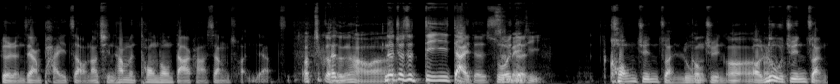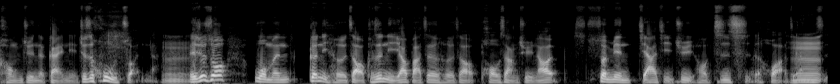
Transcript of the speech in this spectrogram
个人这样拍照，然后请他们通通打卡上传这样子，哦，这个很好啊，那，那就是第一代的所谓的。空军转陆军哦，陆军转空军的概念就是互转呐。嗯，也就是说，我们跟你合照，可是你要把这个合照 po 上去，然后顺便加几句哦支持的话，这样子。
